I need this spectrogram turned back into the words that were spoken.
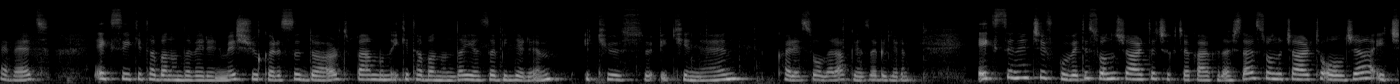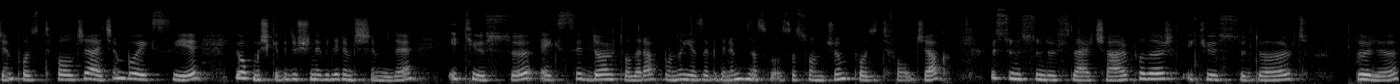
Evet. Eksi 2 tabanında verilmiş. Yukarısı 4. Ben bunu 2 tabanında yazabilirim. 2 üssü 2'nin karesi olarak yazabilirim. Eksinin çift kuvveti sonuç artı çıkacak arkadaşlar. Sonuç artı olacağı için, pozitif olacağı için bu eksiği yokmuş gibi düşünebilirim şimdi. 2 üssü eksi 4 olarak bunu yazabilirim. Nasıl olsa sonucum pozitif olacak. Üssün üstünde üsler çarpılır. 2 üssü 4 bölü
